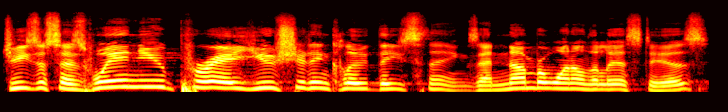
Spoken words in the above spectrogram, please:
Jesus says, when you pray, you should include these things. And number one on the list is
